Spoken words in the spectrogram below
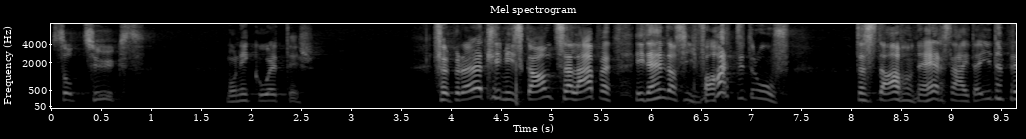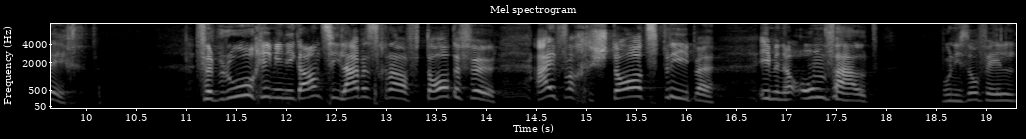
so Zeugs, wo nicht gut ist. Verbrötlich mein ganzes Leben, indem ich warte darauf, dass da, wo er sagt, reinbricht. Verbrauche ich meine ganze Lebenskraft dafür, einfach stehen zu bleiben in einem Umfeld, wo ich so viel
